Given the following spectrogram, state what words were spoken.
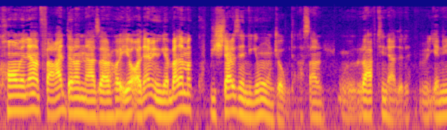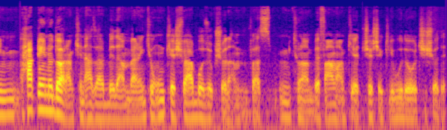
کاملا فقط دارم نظرهای یه آدمی میگم. بعد من بیشتر زندگیمو اونجا بوده. اصلا ربطی نداره. یعنی حق اینو دارم که نظر بدم برای اینکه اون کشور بزرگ شدم. پس می‌تونم بفهمم که چه شکلی بوده و چی شده.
